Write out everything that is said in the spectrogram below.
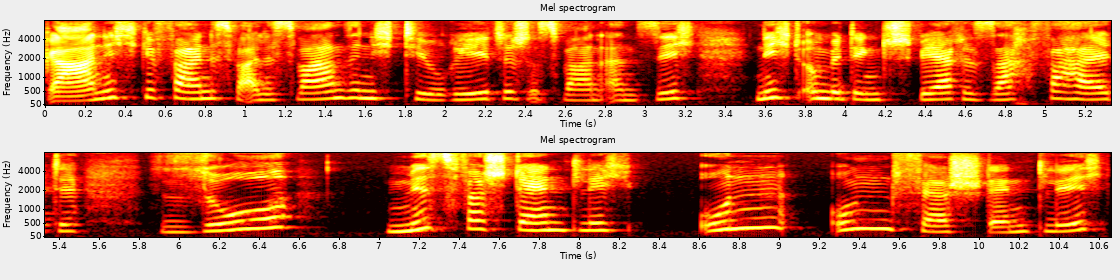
gar nicht gefallen. Es war alles wahnsinnig theoretisch. Es waren an sich nicht unbedingt schwere Sachverhalte, so missverständlich, un unverständlich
